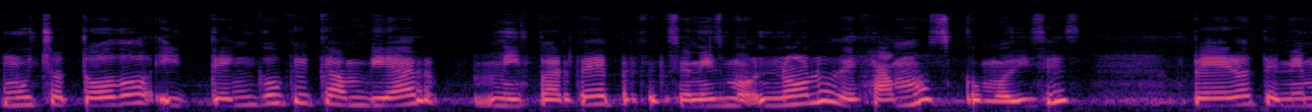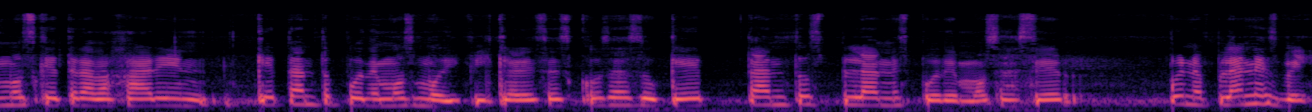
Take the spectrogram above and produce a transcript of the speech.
mucho todo y tengo que cambiar mi parte de perfeccionismo. No lo dejamos, como dices, pero tenemos que trabajar en qué tanto podemos modificar esas cosas o qué tantos planes podemos hacer. Bueno, planes B.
